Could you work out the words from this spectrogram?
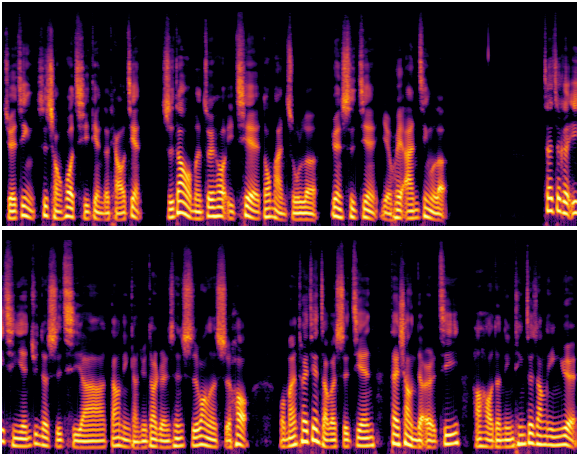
绝境是重获起点的条件。直到我们最后一切都满足了，愿世界也会安静了。在这个疫情严峻的时期啊，当你感觉到人生失望的时候，我蛮推荐找个时间，戴上你的耳机，好好的聆听这张音乐，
